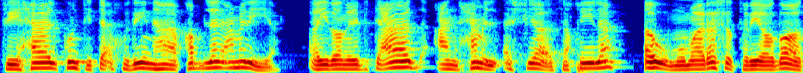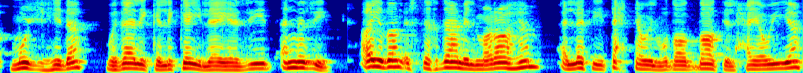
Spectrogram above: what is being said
في حال كنت تأخذينها قبل العملية. أيضا الابتعاد عن حمل أشياء ثقيلة أو ممارسة رياضات مجهدة وذلك لكي لا يزيد النزيف. أيضا استخدام المراهم التي تحتوي المضادات الحيوية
